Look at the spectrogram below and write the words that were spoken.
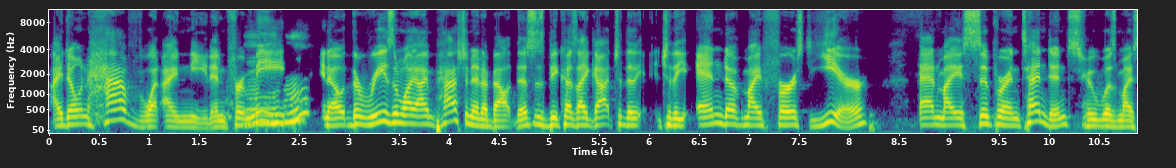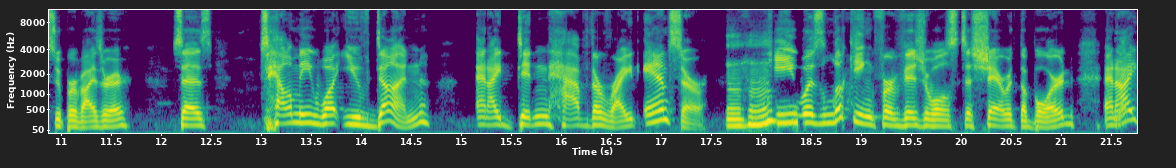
I don't have what I need. And for mm-hmm. me, you know, the reason why I'm passionate about this is because I got to the to the end of my first year and my superintendent, who was my supervisor, says, "Tell me what you've done." And I didn't have the right answer. Mm-hmm. He was looking for visuals to share with the board, and I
